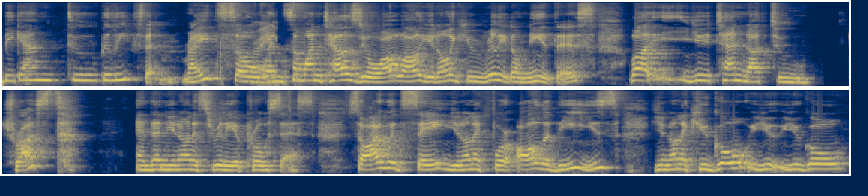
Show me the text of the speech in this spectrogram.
began to believe them, right? So right. when someone tells you, oh, well, you know, like you really don't need this, well, you tend not to trust. And then, you know, it's really a process. So I would say, you know, like for all of these, you know, like you go, you, you go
